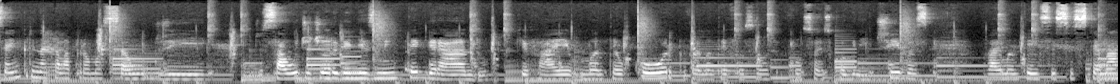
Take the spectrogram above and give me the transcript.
sempre naquela promoção de, de saúde de organismo integrado, que vai manter o corpo, vai manter funções, funções cognitivas, vai manter esse sistema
